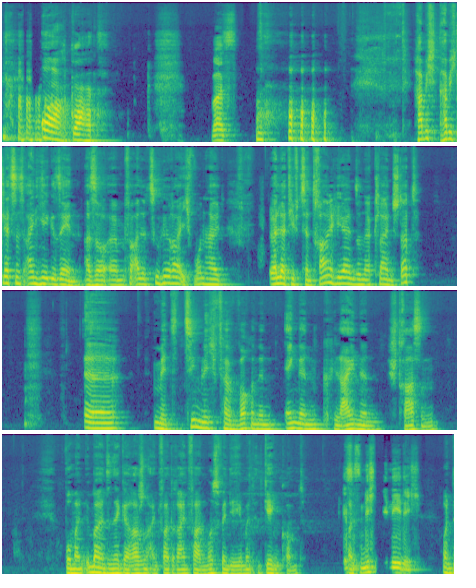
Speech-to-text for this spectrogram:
oh Gott. Was? Habe ich, hab ich letztens einen hier gesehen. Also ähm, für alle Zuhörer, ich wohne halt relativ zentral hier in so einer kleinen Stadt. Äh, mit ziemlich verworrenen, engen, kleinen Straßen, wo man immer in so eine Garageneinfahrt reinfahren muss, wenn dir jemand entgegenkommt. Es und, ist nicht Venedig. Und,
